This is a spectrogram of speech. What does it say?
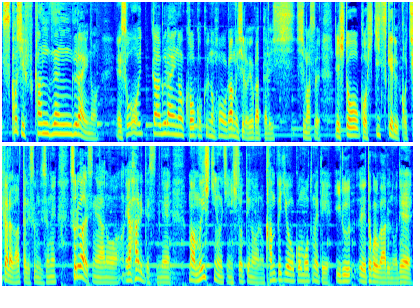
少し不完全ぐらいのそういったぐらいの広告の方がむしろ良かったりしますで人をこう引きつけるこう力があったりするんですよねそれはですねあのやはりですね、まあ、無意識のうちに人っていうのはあの完璧をこう求めている、ところがあるので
